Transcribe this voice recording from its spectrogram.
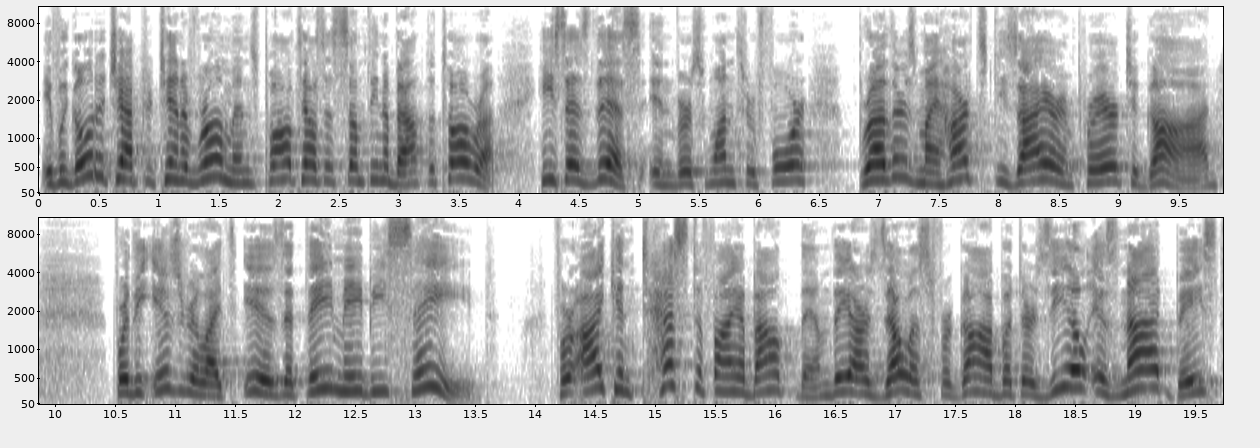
If we go to chapter 10 of Romans, Paul tells us something about the Torah. He says this in verse 1 through 4 Brothers, my heart's desire and prayer to God for the Israelites is that they may be saved. For I can testify about them. They are zealous for God, but their zeal is not based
